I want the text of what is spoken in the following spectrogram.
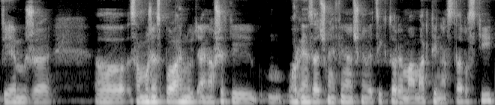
viem, že eh, sa môžem spolahnúť aj na všetky organizačné finančné veci, ktoré má Martin na starosti.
